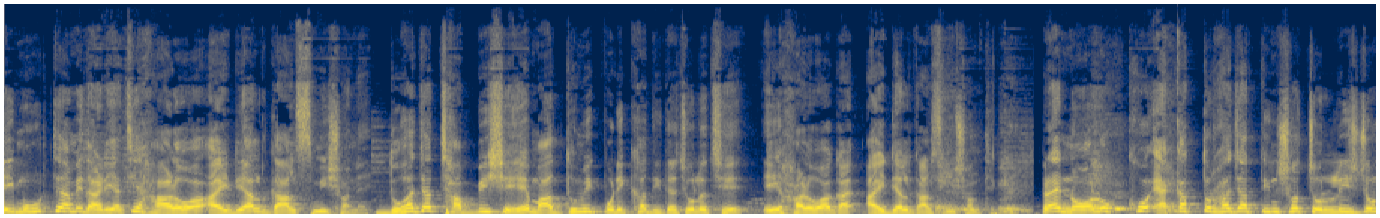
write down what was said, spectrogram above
এই মুহূর্তে আমি দাঁড়িয়ে আছি হাড়োয়া আইডিয়াল গার্লস মিশনে। দু হাজার ছাব্বিশে মাধ্যমিক পরীক্ষা দিতে চলেছে এই হাড়োয়া আইডিয়াল গার্লস মিশন থেকে। প্রায় ন লক্ষ একাত্তর হাজার তিনশো চল্লিশ জন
